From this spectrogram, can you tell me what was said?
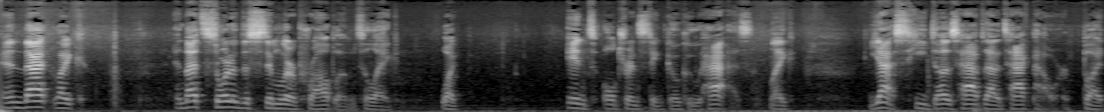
And that like and that's sort of the similar problem to like what Int Ultra Instinct Goku has. Like yes, he does have that attack power, but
